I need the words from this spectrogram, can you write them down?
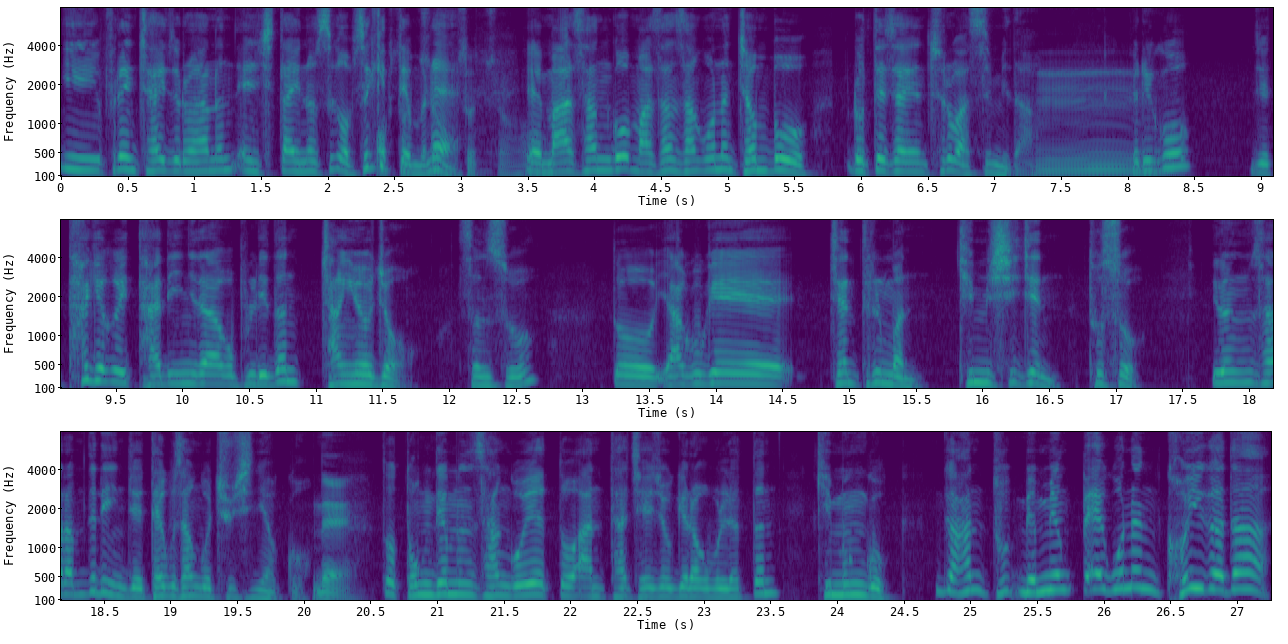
이 프랜차이즈로 하는 NC 다이노스가 없었기 없었죠, 때문에 없었죠. 예, 마산고, 마산상고는 전부 롯데자이언츠로 왔습니다. 음. 그리고 이제 타격의 달인이라고 불리던 장효조 선수, 또 야구계의 젠틀먼 김시진 투수 이런 사람들이 이제 대구 상고 출신이었고 네. 또 동대문 상고의 또 안타 제조기라고 불렸던 김은국 그러니까 한 몇 명 빼고는 거의가 다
